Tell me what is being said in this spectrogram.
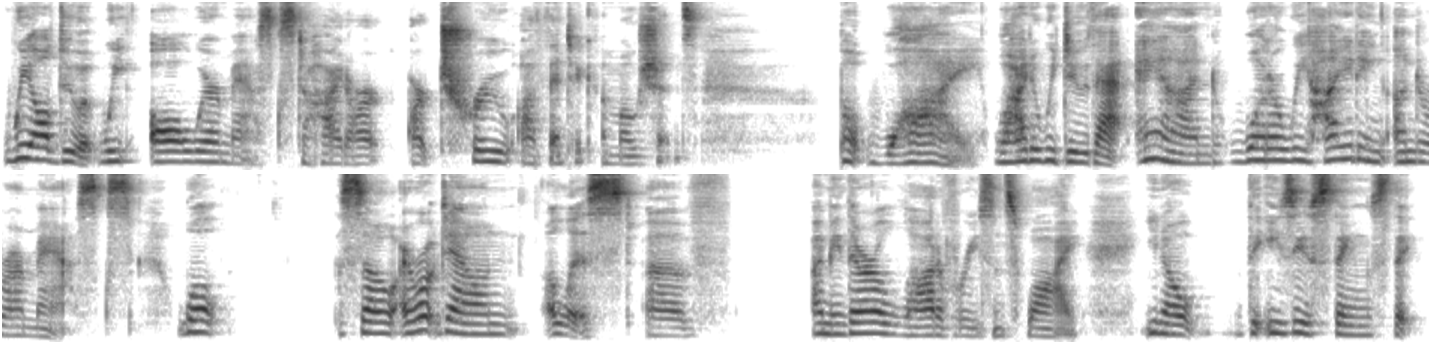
we all do it. We all wear masks to hide our, our true, authentic emotions. But why? Why do we do that? And what are we hiding under our masks? Well, so I wrote down a list of, I mean, there are a lot of reasons why. You know, the easiest things that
